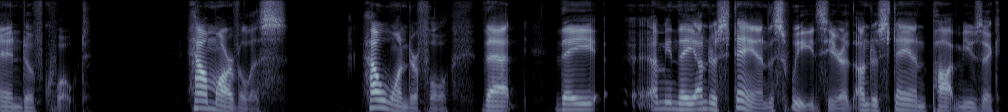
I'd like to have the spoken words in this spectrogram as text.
End of quote. How marvelous. How wonderful that they, I mean, they understand, the Swedes here, understand pop music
